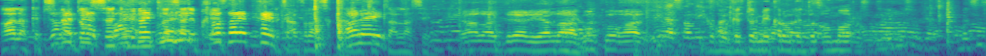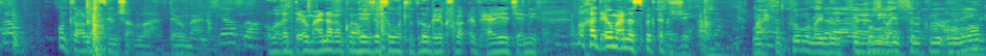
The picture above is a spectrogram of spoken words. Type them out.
فوالا كتسمع دون 5 مينوت لا سالي بخير تعرف راسك تطلع لاسي يلا الدراري يلا بون كوراج دابا نقادو الميكرو نقادو الأمور ونطلعوا لاسي ان شاء الله دعوا معنا هو غدعوا معنا غنكون ديجا صوت الفلوق كنت باقي في حياتي يعني واخا دعوا معنا ال spectacle الجاي الله يحفظكم والله يبارك فيكم الله ييسر لكم الأمور.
